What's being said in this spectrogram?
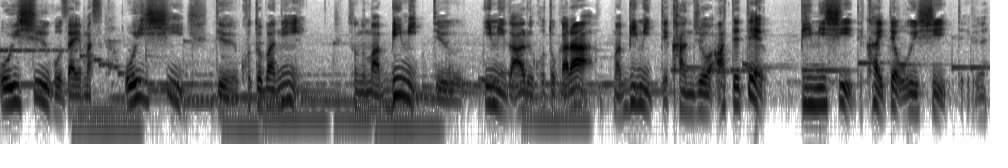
美味しゅうございます。美味しいっていう言葉にそのまあ美味っていう意味があることから、まあ、美味って漢字を当てて美味しいって書いて美味しいっていうね。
